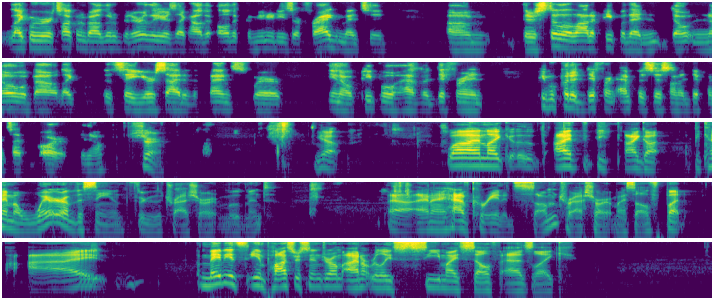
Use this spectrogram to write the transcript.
like we were talking about a little bit earlier, is like how the, all the communities are fragmented. Um, there's still a lot of people that don't know about like let's say your side of the fence where you know people have a different people put a different emphasis on a different type of art you know sure Yeah. Well, and like I I got became aware of the scene through the trash art movement, uh, and I have created some trash art myself. But I maybe it's the imposter syndrome. I don't really see myself as like.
